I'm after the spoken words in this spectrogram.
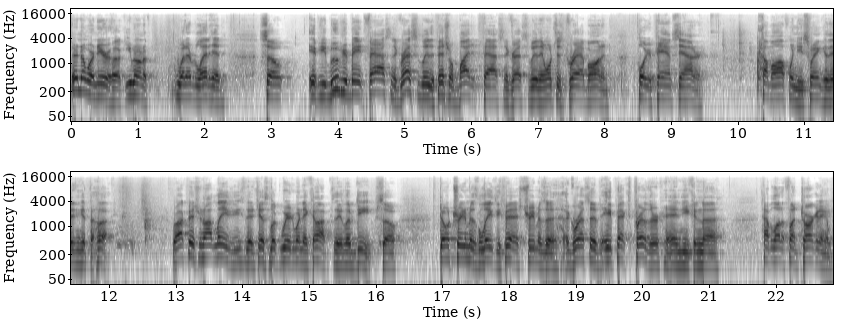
They're nowhere near a hook, even on a whatever lead head. So if you move your bait fast and aggressively, the fish will bite it fast and aggressively. They won't just grab on and pull your pants down or come off when you swing because they didn't get the hook. Rockfish are not lazy. They just look weird when they come up because they live deep. So don't treat them as a lazy fish. Treat them as an aggressive apex predator and you can uh, have a lot of fun targeting them.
